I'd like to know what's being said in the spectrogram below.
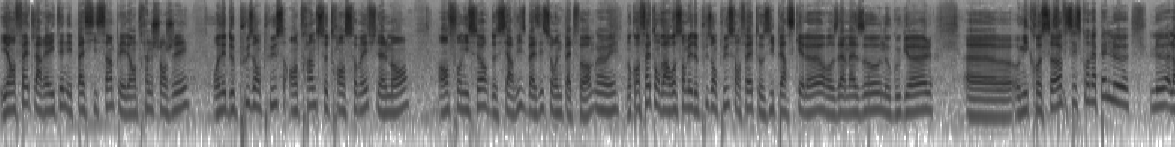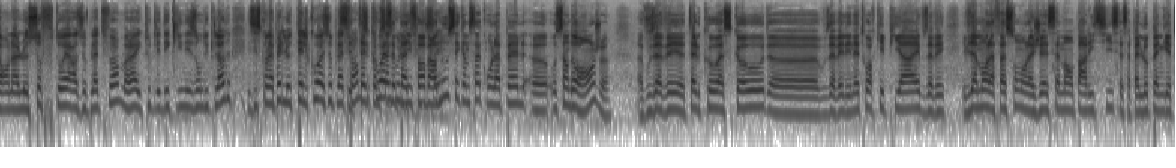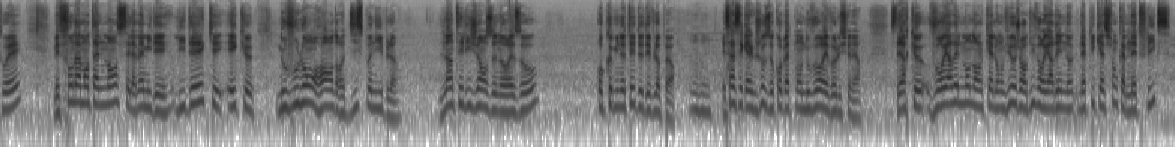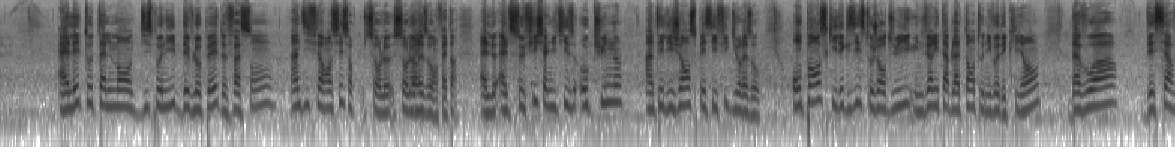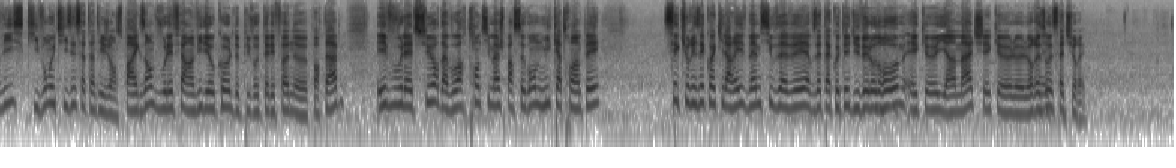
Et en fait, la réalité n'est pas si simple, elle est en train de changer. On est de plus en plus en train de se transformer finalement en fournisseur de services basés sur une plateforme. Donc en fait, on va ressembler de plus en plus en fait aux hyperscalers, aux Amazon, aux Google, euh, aux Microsoft. C'est ce qu'on appelle le, le, alors on a le software as a platform, voilà, avec toutes les déclinaisons du cloud, et c'est ce qu'on appelle le telco as a platform. C'est telco as a platform. Alors nous, c'est comme ça qu'on l'appelle euh, au sein d'Orange. Euh, vous avez telco as code, euh, vous avez les network API, vous avez évidemment la façon dont la GSMA en parle ici, ça s'appelle l'open gateway. Mais fondamentalement c'est la même idée. L'idée est que nous voulons rendre disponible l'intelligence de nos réseaux aux communautés de développeurs. Mhm. Et ça, c'est quelque chose de complètement nouveau, révolutionnaire. C'est-à-dire que vous regardez le monde dans lequel on vit aujourd'hui, vous regardez une, application comme Netflix, elle est totalement disponible, développée de façon indifférenciée sur, sur le, sur le réseau. En fait, elle, elle se fiche, elle n'utilise aucune intelligence spécifique du réseau. On pense qu'il existe aujourd'hui une véritable attente au niveau des clients d'avoir des services qui vont utiliser cette intelligence. Par exemple, vous voulez faire un vidéo call depuis votre téléphone euh, portable et vous voulez être sûr d'avoir 30 images par seconde, 1080p, sécurisé quoi qu'il arrive, même si vous, avez, vous êtes à côté du vélodrome et qu'il y a un match et que le, réseau est saturé.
